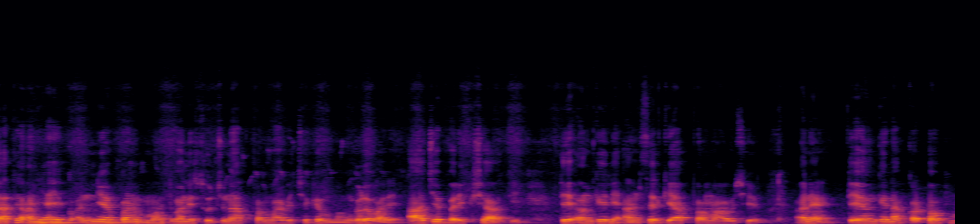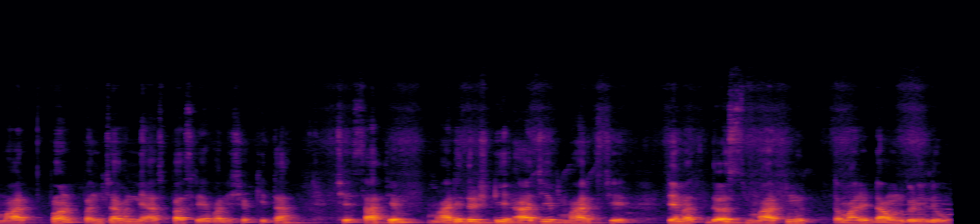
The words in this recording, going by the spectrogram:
સાથે અહીંયા એક અન્ય પણ મહત્ત્વની સૂચના આપવામાં આવી છે કે મંગળવારે આ જે પરીક્ષા હતી, તે અંગેની આન્સર કે આપવામાં આવે છે? અને તે અંગેના કટ ઓફ માર્ક પણ પંચાવનની આસપાસ રહેવાની શક્યતા છે. સાથે મારી દૃષ્ટિએ આ જે માર્ક છે, તેમાં દસ માર્કનું તમારે ડાઉન ગણી લેવું.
